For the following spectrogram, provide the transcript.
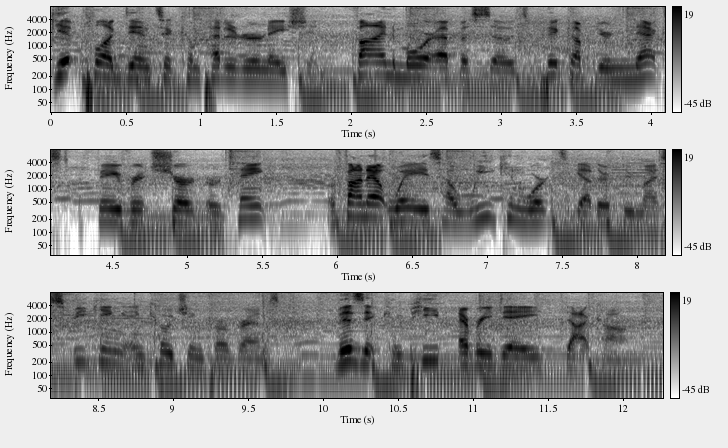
get plugged into Competitor Nation, find more episodes, pick up your next favorite shirt or tank, or find out ways how we can work together through my speaking and coaching programs, visit CompeteEveryday.com.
